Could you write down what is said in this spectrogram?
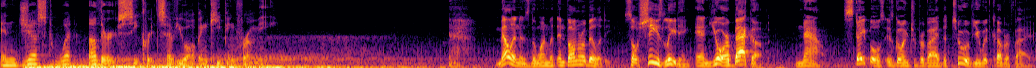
And just what other secrets have you all been keeping from me? Melanin's the one with invulnerability, so she's leading and you're backup. Now, Staples is going to provide the two of you with cover fire.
